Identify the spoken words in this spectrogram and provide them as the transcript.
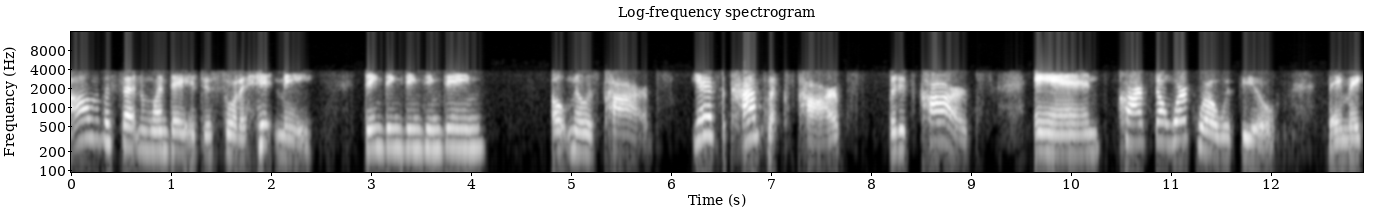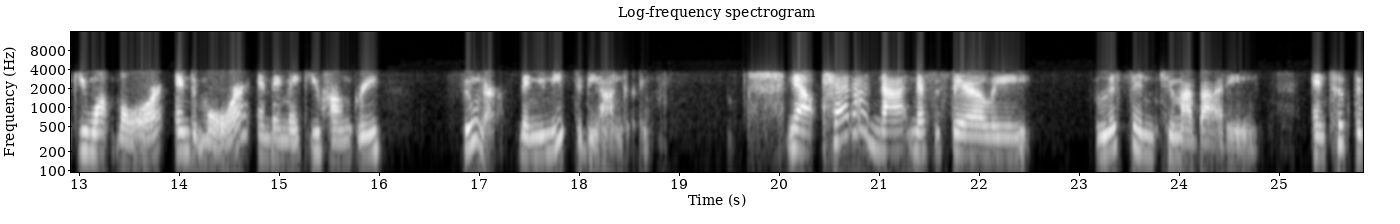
all of a sudden one day it just sort of hit me. Ding, ding, ding, ding, ding. Oatmeal is carbs. Yeah, it's complex carbs, but it's carbs. And carbs don't work well with you. They make you want more and more, and they make you hungry sooner than you need to be hungry. Now, had I not necessarily listened to my body and took the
